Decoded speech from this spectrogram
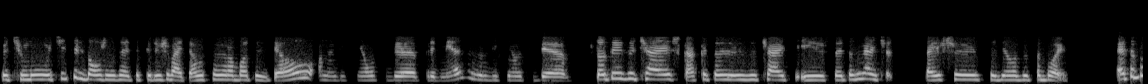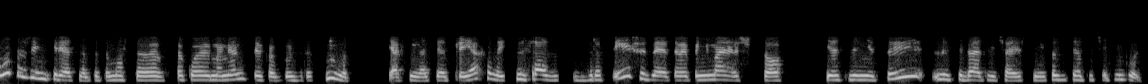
почему учитель должен за это переживать. Он свою работу сделал, он объяснил тебе предмет, он объяснил тебе, что ты изучаешь, как это изучать и что это значит. Дальше все дело за тобой. Это было тоже интересно, потому что в такой момент ты как бы взрос... ну вот я в 17 лет приехала, и ты сразу взрослеешь из-за этого и понимаешь, что если не ты за себя отвечаешь, то никто за тебя отвечать не будет.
